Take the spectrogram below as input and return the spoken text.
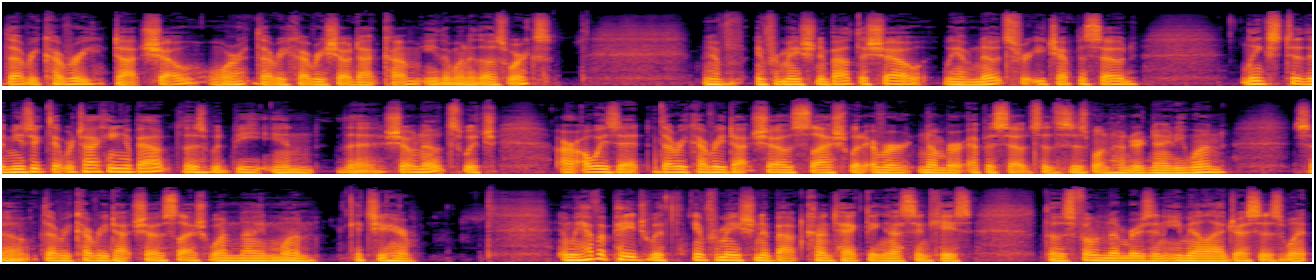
therecovery.show or therecoveryshow.com. Either one of those works. We have information about the show. We have notes for each episode, links to the music that we're talking about. Those would be in the show notes, which are always at therecovery.show slash whatever number episode. So this is 191. So therecovery.show slash 191 gets you here. And we have a page with information about contacting us in case those phone numbers and email addresses went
